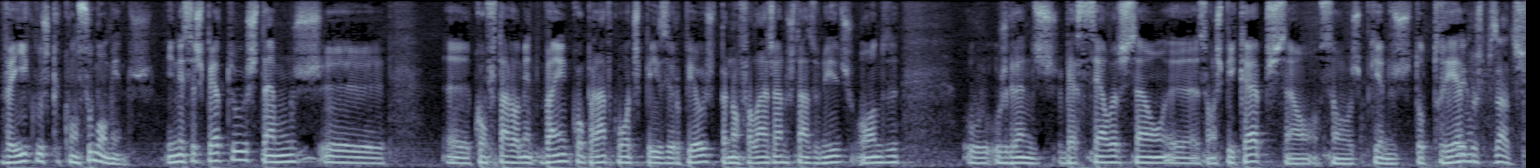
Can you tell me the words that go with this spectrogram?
veículos que consumam menos. E nesse aspecto estamos eh, eh, confortavelmente bem comparado com outros países europeus, para não falar já nos Estados Unidos, onde os grandes best-sellers são, são as pick-ups, são, são os pequenos todo-terreno. Veículos pesados.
